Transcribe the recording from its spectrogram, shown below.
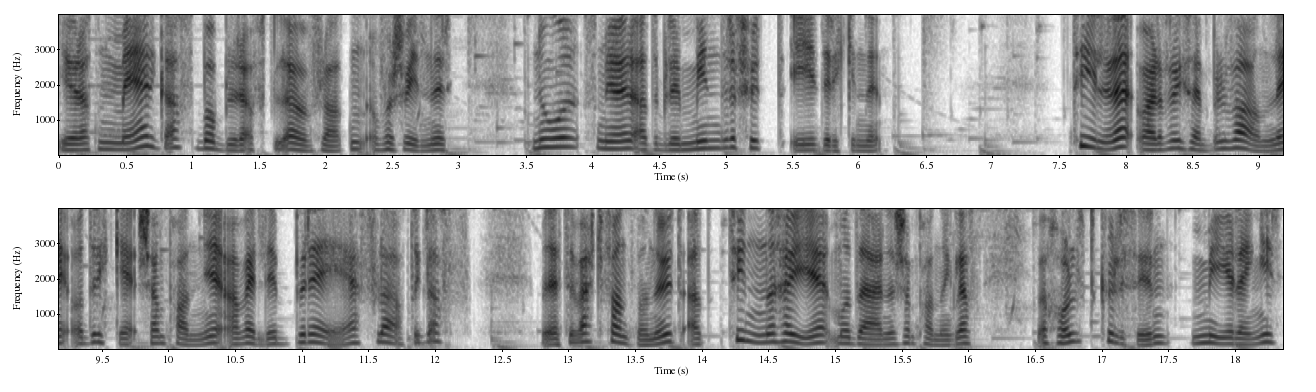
gjør at mer gass bobler opp til overflaten og forsvinner, noe som gjør at det blir mindre futt i drikken din. Tidligere var det f.eks. vanlig å drikke champagne av veldig brede, flate glass, men etter hvert fant man ut at tynne, høye, moderne champagneglass beholdt kullsyren mye lenger.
